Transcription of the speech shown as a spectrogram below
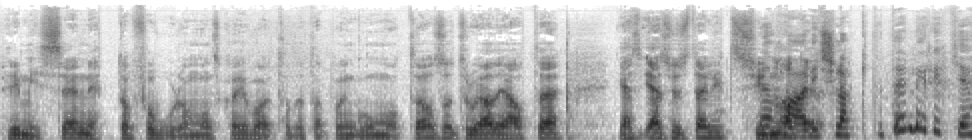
premisser nettopp for hvordan man skal ivareta dette på en god måte. Og så tror jeg det at eh, Jeg, jeg syns det er litt synd Men har de slaktet det, eller ikke?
